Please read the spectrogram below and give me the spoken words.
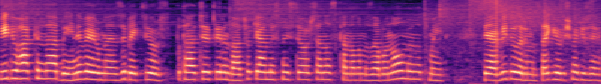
Video hakkında beğeni ve yorumlarınızı bekliyoruz. Bu tarz içeriklerin daha çok gelmesini istiyorsanız kanalımıza abone olmayı unutmayın. Diğer videolarımızda görüşmek üzere.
